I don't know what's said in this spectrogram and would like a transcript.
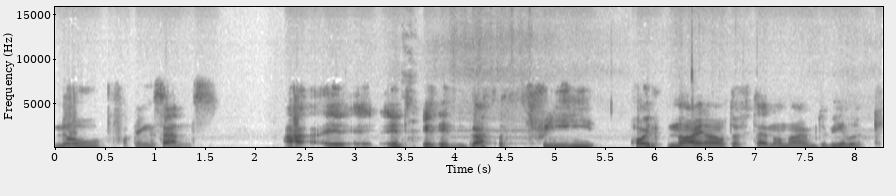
no fucking sense. I, it, it it it got a three point nine out of ten on IMDb. Look,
